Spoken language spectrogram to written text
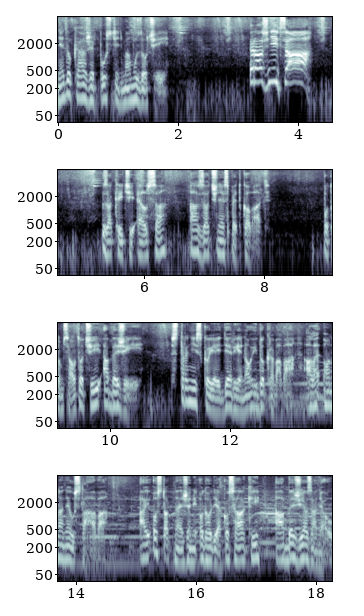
Nedokáže pustiť mamu z očí. Ražnica! Zakričí Elsa a začne spätkovať. Potom sa otočí a beží. Strnisko jej derie nohy do krvava, ale ona neustáva. Aj ostatné ženy odhodia kosáky a bežia za ňou.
